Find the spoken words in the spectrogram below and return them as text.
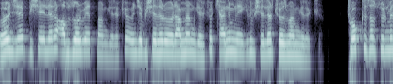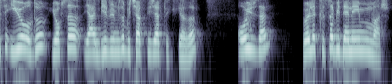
Önce bir şeyleri absorbe etmem gerekiyor. Önce bir şeyleri öğrenmem gerekiyor. Kendimle ilgili bir şeyleri çözmem gerekiyor. Çok kısa sürmesi iyi oldu. Yoksa yani birbirimizi bıçaklayacaktık ya da. O yüzden böyle kısa bir deneyimim var.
